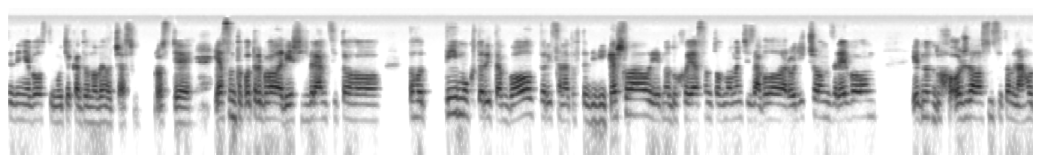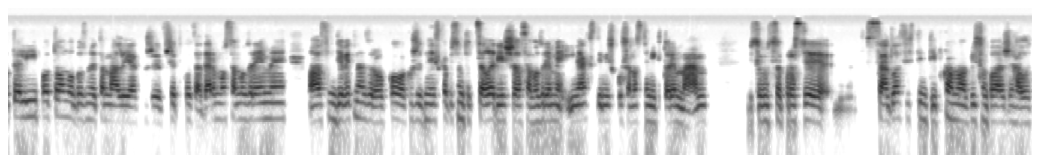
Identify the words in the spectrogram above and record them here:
vtedy nebol s tým utekať do nového času. Proste ja som to potrebovala riešiť v rámci toho, toho týmu, ktorý tam bol, ktorý sa na to vtedy vykašľal. Jednoducho ja som to v momente zavolala rodičom s revom. Jednoducho ožrala som sa tam na hoteli potom, lebo sme tam mali akože všetko zadarmo samozrejme. Mala som 19 rokov, akože dneska by som to celé riešila samozrejme inak s tými skúsenostiami, ktoré mám. By som sa proste sadla si s tým typkom a by som povedala, že halo,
